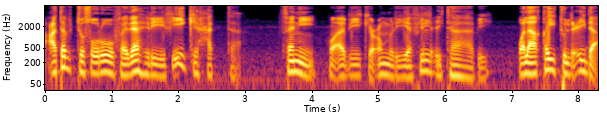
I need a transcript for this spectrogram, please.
عتبت صروف دهري فيك حتى فني وأبيك عمري في العتاب. ولاقيت العدا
